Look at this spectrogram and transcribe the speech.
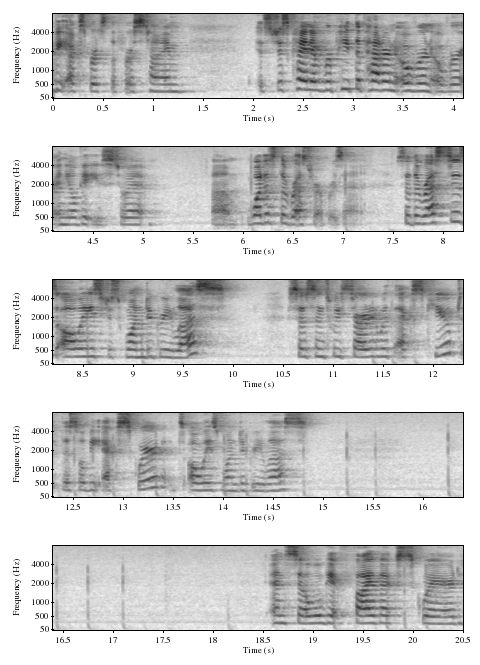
to be experts the first time. It's just kind of repeat the pattern over and over and you'll get used to it. Um, what does the rest represent? So the rest is always just one degree less. So since we started with x cubed, this will be x squared. It's always one degree less. And so we'll get 5x squared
